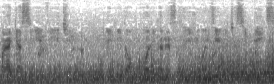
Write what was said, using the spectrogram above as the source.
para que assim evite bebida alcoólica nessas regiões e evite acidentes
